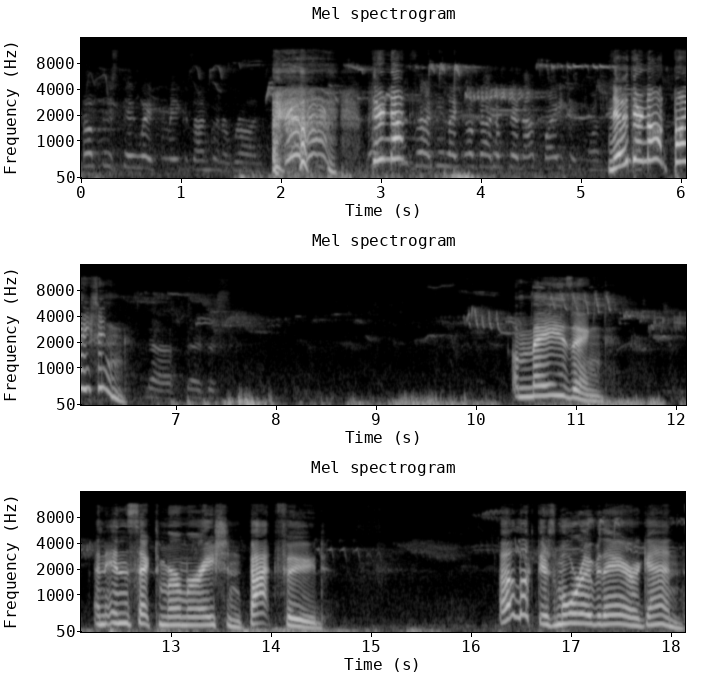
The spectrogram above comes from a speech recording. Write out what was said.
Hope they stay away from me because I'm going to run. they're not, like, oh God, hope they're not biting no, they're not biting. No, they're just... Amazing. An insect murmuration, bat food. Oh, look, there's more over there again.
